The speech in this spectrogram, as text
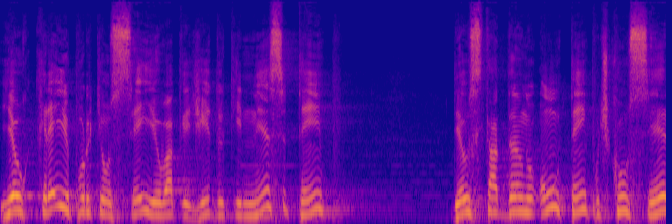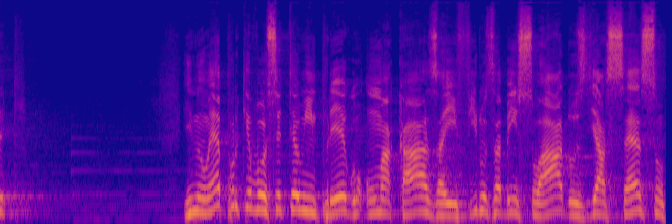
E eu creio porque eu sei, eu acredito que nesse tempo, Deus está dando um tempo de conserto. E não é porque você tem um emprego, uma casa e filhos abençoados e acesso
